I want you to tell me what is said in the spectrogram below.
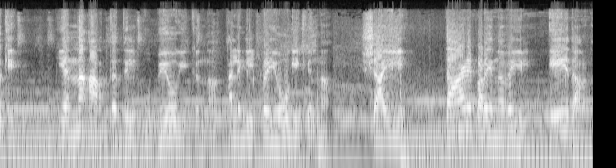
ഓക്കെ എന്ന അർത്ഥത്തിൽ ഉപയോഗിക്കുന്ന അല്ലെങ്കിൽ പ്രയോഗിക്കുന്ന ശൈലി. താഴെ പറയുന്നവയിൽ ഏതാണ്?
